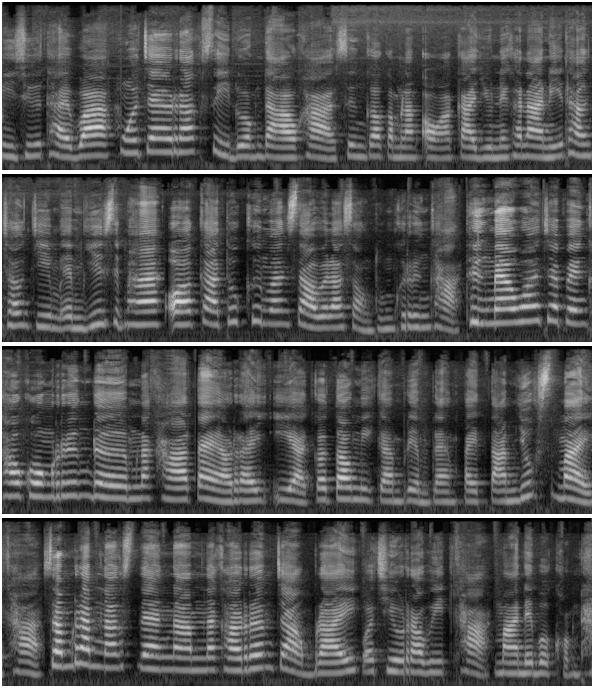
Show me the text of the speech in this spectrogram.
มีชื่อไทยว่าหัวใจรักสีดวงดาวค่ะ ซึ่งก็กำลังออกอากาศอยู่ในขณะนี้ทางช่อง GMM 25 ออกอากาศทุกคืนวันเสาร์เวลา2ทุ่มครึ่งค่ะ ถึงแม้ว่าจะเป็นเขาคงเรื่องเดิมนะคะ แต่รายละเอียดก็ต้องมีการเปลี่ยนแปลงไปตามยุคสมัยค่ะสำหรับนักแสดงนำนะคะ เริ่มจากไบรท์วชิรวิทย์ค่ะ มาในบทของไท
